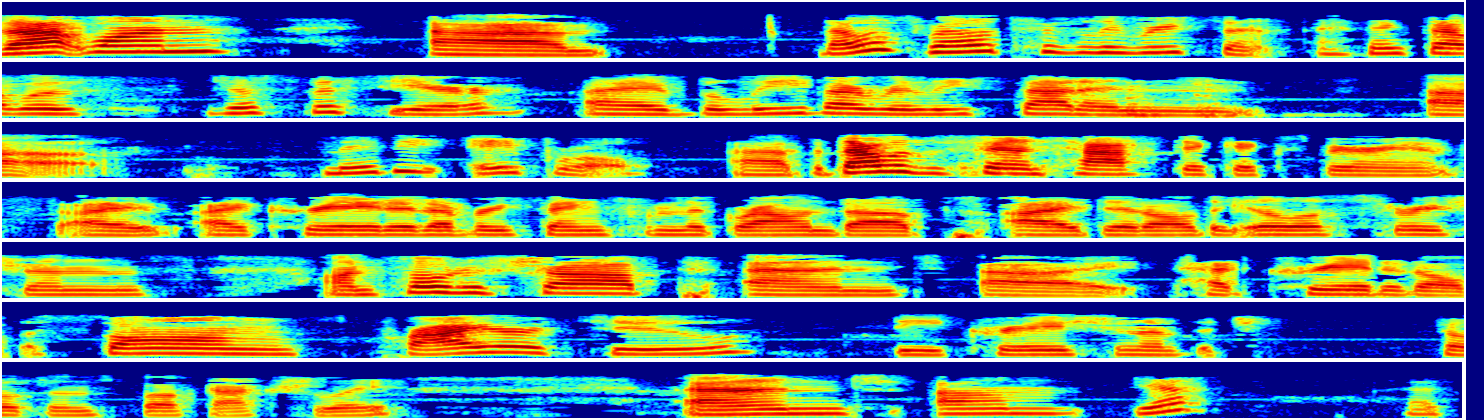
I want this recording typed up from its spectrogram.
that one, um, that was relatively recent. I think that was just this year. I believe I released that in, uh, maybe April. Uh, but that was a fantastic experience. I, I created everything from the ground up. I did all the illustrations on Photoshop and I had created all the songs prior to the creation of the children's book actually. And um yeah, that's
